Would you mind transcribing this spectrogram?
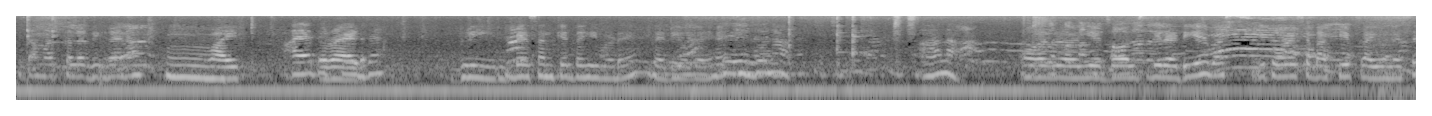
कितना मस्त कलर दिख रहा है ना? हम्म। ग्रीन बेसन के दही बड़े रेडी हो गए हैं। और ये बॉल्स भी रेडी है बस ये थोड़े से बाकी है फ्राई होने से।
